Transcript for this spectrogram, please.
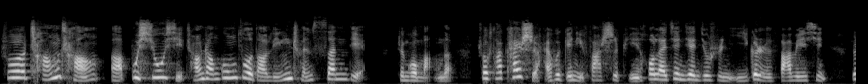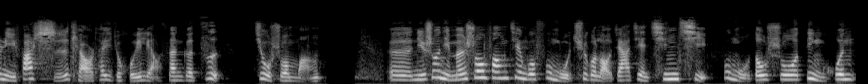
说常常啊不休息，常常工作到凌晨三点，真够忙的。说他开始还会给你发视频，后来渐渐就是你一个人发微信，就你发十条，他也就回两三个字，就说忙。呃，你说你们双方见过父母，去过老家见亲戚，父母都说订婚，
